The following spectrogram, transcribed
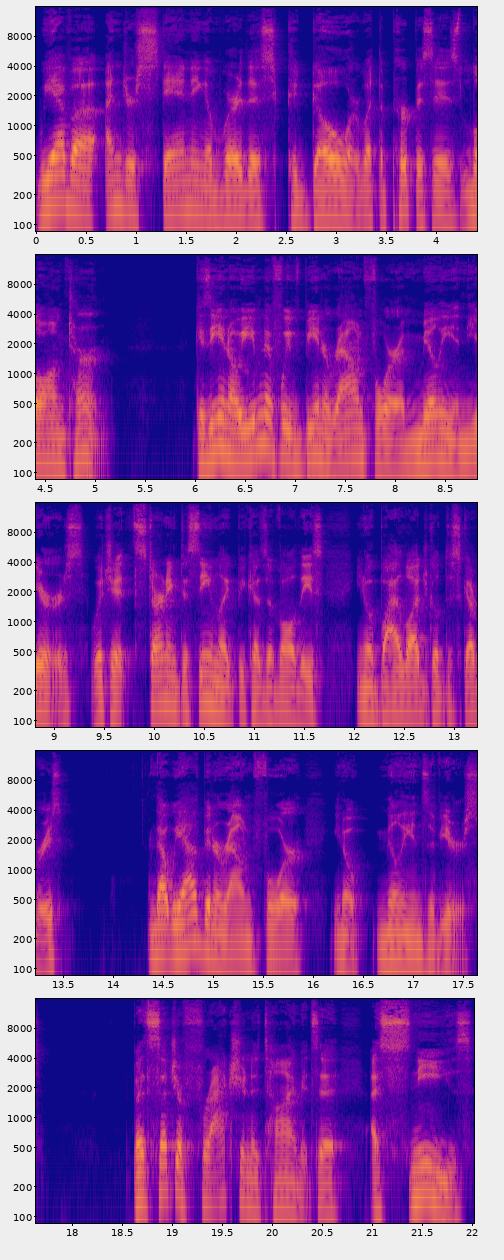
we have a understanding of where this could go or what the purpose is long term. Because you know even if we've been around for a million years which it's starting to seem like because of all these you know biological discoveries that we have been around for you know millions of years. But it's such a fraction of time. It's a a sneeze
